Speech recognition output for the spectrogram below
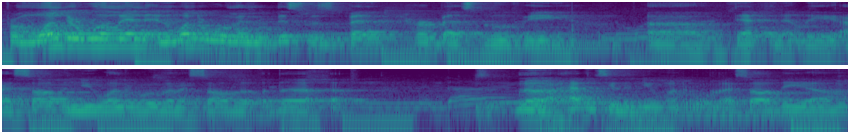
from Wonder Woman and Wonder Woman, this was be- her best movie, um, definitely. I saw the new Wonder Woman. I saw the the. Uh, no, no, I haven't seen the new Wonder Woman. I saw the um,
